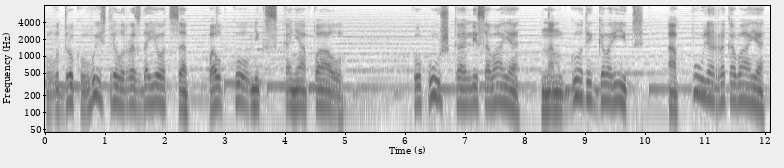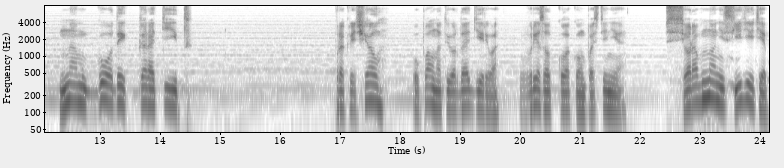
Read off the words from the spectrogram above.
Вдруг выстрел раздается, полковник с коня пал. Кукушка лесовая нам годы говорит, а пуля роковая нам годы коротит. Прокричал, упал на твердое дерево, врезал кулаком по стене. «Все равно не съедите!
